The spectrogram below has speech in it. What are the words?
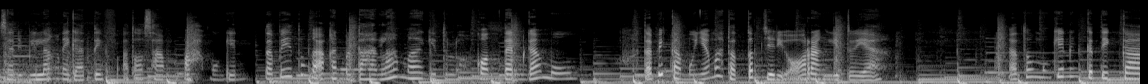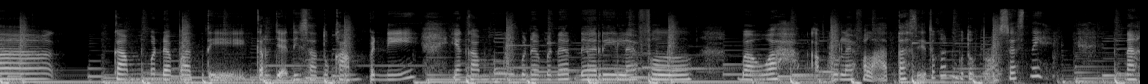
bisa dibilang negatif atau sampah mungkin. Tapi itu nggak akan bertahan lama gitu loh konten kamu. Tapi kamunya mah tetap jadi orang gitu ya. Atau mungkin ketika kamu mendapati kerja di satu company yang kamu benar-benar dari level bawah to level atas itu kan butuh proses nih. Nah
